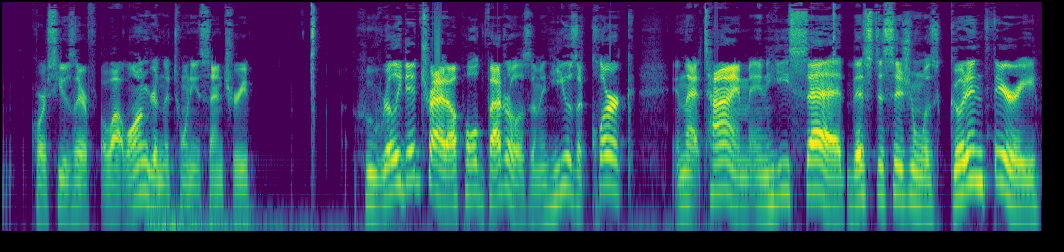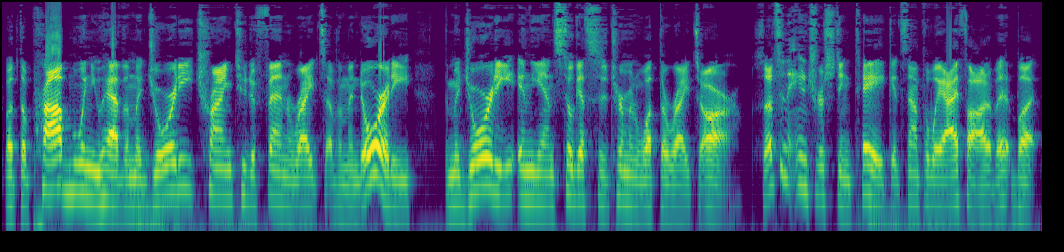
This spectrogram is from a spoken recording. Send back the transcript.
Of course, he was there a lot longer in the 20th century who really did try to uphold federalism. And he was a clerk in that time, and he said this decision was good in theory, but the problem when you have a majority trying to defend rights of a minority, the majority in the end still gets to determine what the rights are. So that's an interesting take. It's not the way I thought of it, but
